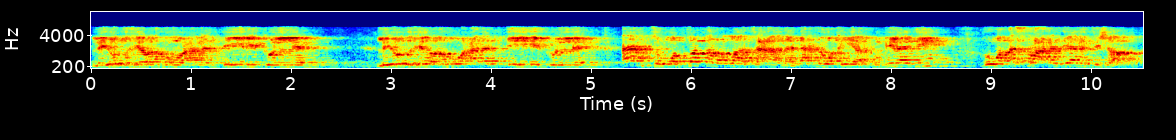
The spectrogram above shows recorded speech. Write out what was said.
ليظهره على الدين كله. ليظهره على الدين كله. أنتم وفقنا الله تعالى نحن وإياكم إلى دين هو أسرع أديان انتشار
